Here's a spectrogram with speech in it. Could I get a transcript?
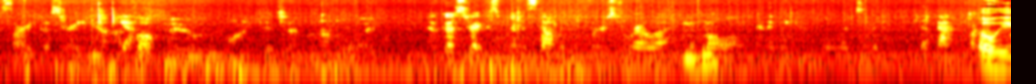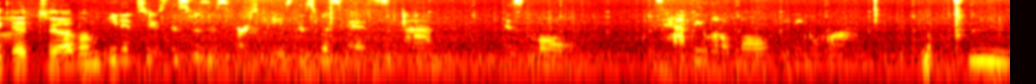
sorry, go straight. Yeah, yeah. I thought maybe we would want to catch that one on the way. No, go straight because we're going to stop at the first row of the mm-hmm. bowl, and then we can pull into the, the back. Oh, he did two of them. He did two. So this was his first piece. This was his um, his mole, his happy little mole eating a worm. Mm.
